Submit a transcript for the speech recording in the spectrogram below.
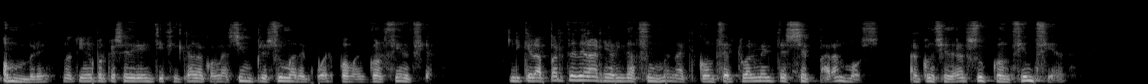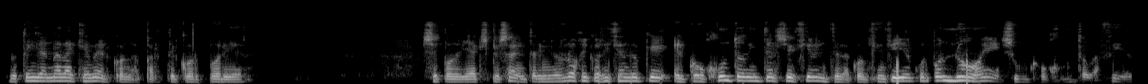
hombre no tiene por qué ser identificada con la simple suma de cuerpo o conciencia, ni que la parte de la realidad humana que conceptualmente separamos al considerar su conciencia no tenga nada que ver con la parte corpórea. Se podría expresar en términos lógicos diciendo que el conjunto de intersección entre la conciencia y el cuerpo no es un conjunto vacío.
